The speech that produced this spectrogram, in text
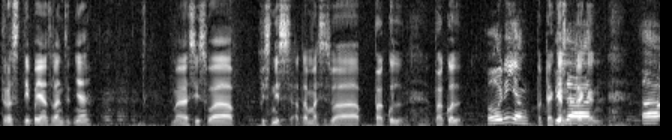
Terus tipe yang selanjutnya mahasiswa bisnis atau mahasiswa bakul, bakul, oh ini yang pedagang, bisa pedagang. eh,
